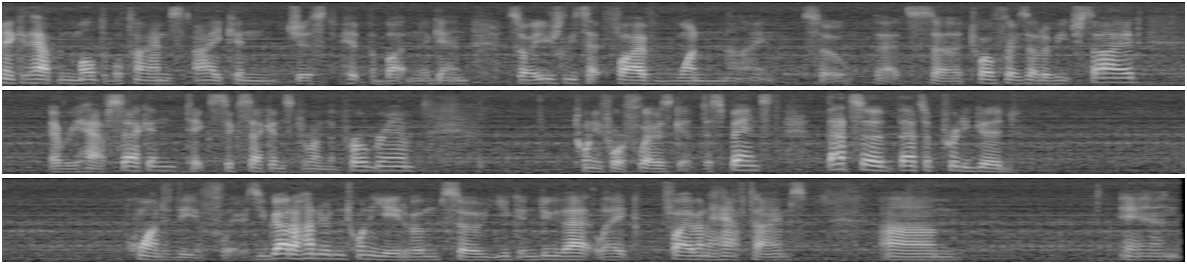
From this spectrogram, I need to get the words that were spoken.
make it happen multiple times, I can just hit the button again. So I usually set 519. So that's uh, 12 flares out of each side every half second. Takes six seconds to run the program. 24 flares get dispensed. That's a that's a pretty good quantity of flares. You've got 128 of them, so you can do that like five and a half times, um, and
